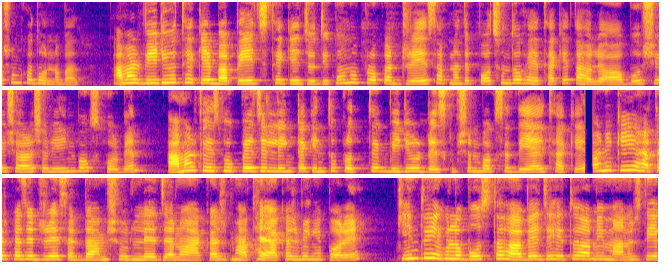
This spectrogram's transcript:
অসংখ্য ধন্যবাদ। আমার ভিডিও থেকে বা পেজ থেকে যদি কোনো প্রকার ড্রেস আপনাদের পছন্দ হয়ে থাকে, তাহলে অবশ্যই সরাসরি ইনবক্স করবেন। আমার ফেসবুক পেজের লিঙ্কটা কিন্তু প্রত্যেক ভিডিওর ডেসক্রিপশন বক্সে দেয়াই থাকে। অনেকেই হাতের কাজের ড্রেসের দাম শুনলে যেন আকাশ, মাথায় আকাশ ভেঙে পড়ে। কিন্তু এগুলো বুঝতে হবে, যেহেতু আমি মানুষ দিয়ে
